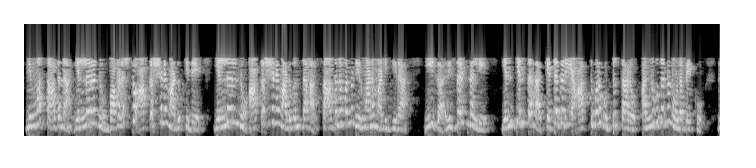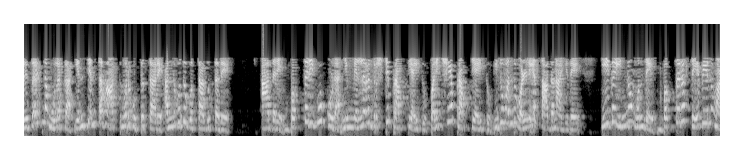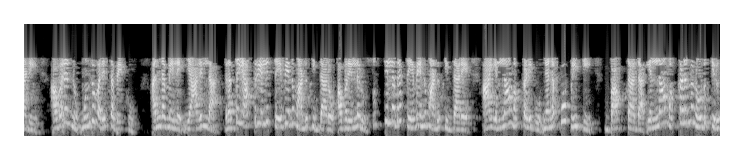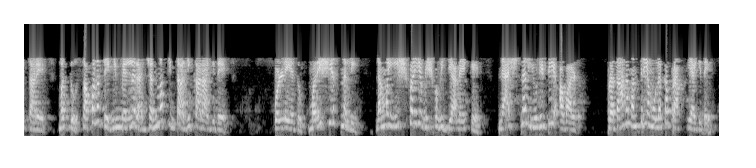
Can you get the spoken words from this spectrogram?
ನಿಮ್ಮ ಸಾಧನ ಎಲ್ಲರನ್ನು ಬಹಳಷ್ಟು ಆಕರ್ಷಣೆ ಮಾಡುತ್ತಿದೆ. ಎಲ್ಲರನ್ನು ಆಕರ್ಷಣೆ ಮಾಡುವಂತಹ ಸಾಧನವನ್ನು ನಿರ್ಮಾಣ ಮಾಡಿದ್ದೀರಾ? ಈಗ ರಿಸಲ್ಟ್ನಲ್ಲಿ ಎಂತೆಂತಹ ಕೆಟಗರಿಯ ಆತ್ಮರು ಹುಟ್ಟುತ್ತಾರೋ ಅನ್ನುವುದನ್ನು ನೋಡಬೇಕು. ರಿಸಲ್ಟ್ನ ಮೂಲಕ ಎಂತೆಂತಹ ಆತ್ಮರು ಹುಟ್ಟುತ್ತಾರೆ ಅನ್ನುವುದು ಗೊತ್ತಾಗುತ್ತದೆ. ಆದರೆ ಭಕ್ತರಿಗೂ ಕೂಡ ನಿಮ್ಮೆಲ್ಲರ ದೃಷ್ಟಿ ಪ್ರಾಪ್ತಿಯಾಯಿತು, ಪರಿಚಯ ಪ್ರಾಪ್ತಿಯಾಯಿತು. ಇದು ಒಂದು ಒಳ್ಳೆಯ ಸಾಧನ ಆಗಿದೆ. ಈಗ ಇನ್ನು ಮುಂದೆ ಭಕ್ತರ ಸೇವೆಯನ್ನು ಮಾಡಿ ಅವರನ್ನು ಮುಂದುವರೆಸಬೇಕು. ಅಂದ ಮೇಲೆ ಯಾರೆಲ್ಲ, ರಥಯಾತ್ರೆಯಲ್ಲಿ ಸೇವೆಯನ್ನು ಮಾಡುತ್ತಿದ್ದಾರೋ ಅವರೆಲ್ಲರೂ ಸುಸ್ತಿಲ್ಲದ ಸೇವೆಯನ್ನು ಮಾಡುತ್ತಿದ್ದಾರೆ. ಆ ಎಲ್ಲಾ ಮಕ್ಕಳಿಗೂ ನೆನಪು, ಪ್ರೀತಿ, ಬಾಪ್ತಾದ ಎಲ್ಲಾ ಮಕ್ಕಳನ್ನು ನೋಡುತ್ತಿರುತ್ತಾರೆ ಮತ್ತು ಸಫಲತೆ ನಿಮ್ಮೆಲ್ಲರ ಜನ್ಮಸಿದ್ಧ ಅಧಿಕಾರ ಆಗಿದೆ. ಒಳ್ಳೆಯದು, ಮರಿಷಿಯಸ್ನಲ್ಲಿ ನಮ್ಮ ಈಶ್ವರೀಯ ವಿಶ್ವವಿದ್ಯಾಲಯಕ್ಕೆ ನ್ಯಾಷನಲ್ ಯೂನಿಟಿ ಅವಾರ್ಡ್, ಪ್ರಧಾನಮಂತ್ರಿಯ ಮೂಲಕ ಪ್ರಾಪ್ತಿಯಾಗಿದೆ.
